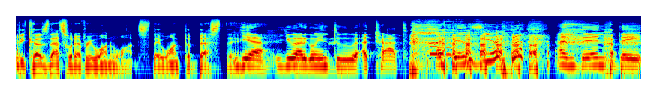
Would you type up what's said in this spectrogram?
because that's what everyone wants. They want the best thing. yeah, you are going to attract attention, and then they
